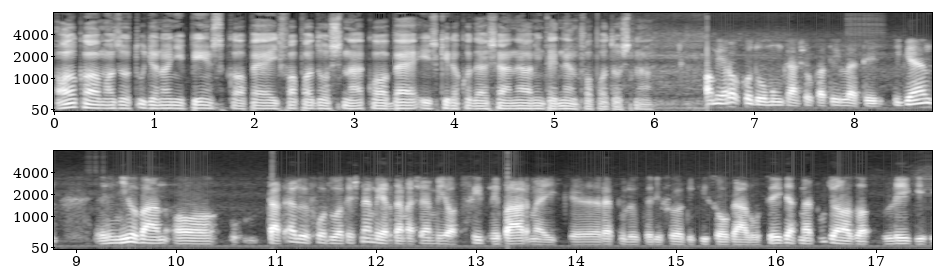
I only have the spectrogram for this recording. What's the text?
alkalmazott ugyanannyi pénzt kap egy fapadosnak a be- és kirakodásánál, mint egy nem fapadosnál? Ami a rakodó munkásokat illeti, igen, nyilván a, tehát előfordulhat, és nem érdemes emiatt szidni bármelyik eh, repülőtéri földi kiszolgáló céget, mert ugyanaz a légi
